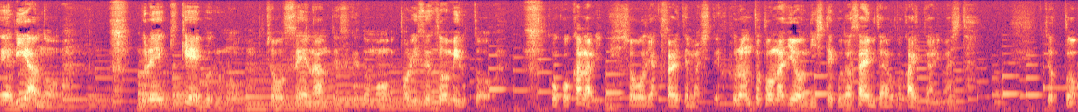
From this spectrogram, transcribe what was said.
えリアのブレーキケーブルの調整なんですけども取説を見るとここかなり省略されてましてフロントと同じようにしてくださいみたいなこと書いてありました。ちょっと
